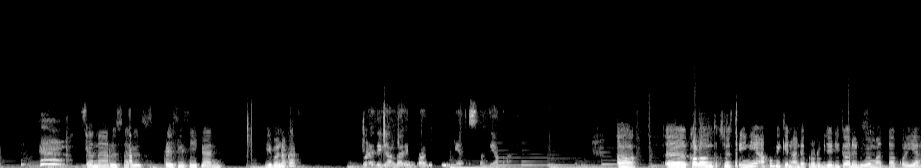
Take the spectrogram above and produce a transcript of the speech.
Karena harus harus presisi kan. Gimana kak? Boleh digambarin produk jadinya itu seperti apa? Oh uh, kalau untuk semester ini aku bikin ada produk jadi itu ada dua mata kuliah.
